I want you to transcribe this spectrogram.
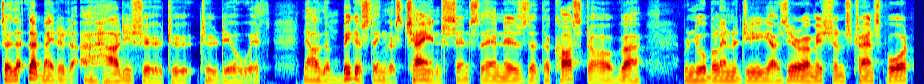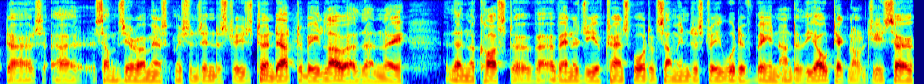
So that, that made it a hard issue to, to deal with. Now, the biggest thing that's changed since then is that the cost of uh, renewable energy, uh, zero emissions transport, uh, uh, some zero emissions industries turned out to be lower than the than the cost of, uh, of energy of transport of some industry would have been under the old technology. So,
